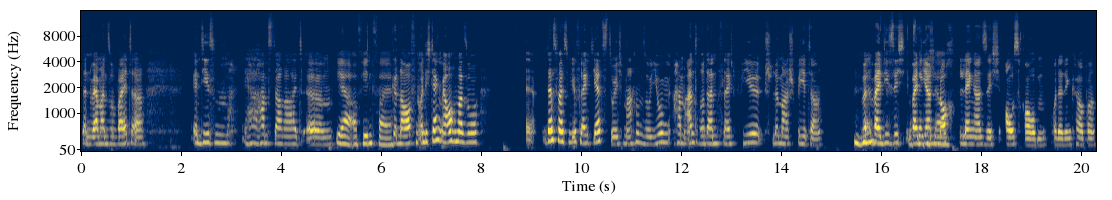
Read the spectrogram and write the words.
dann wäre man so weiter in diesem ja, Hamsterrad ähm, ja, auf jeden Fall. gelaufen. Und ich denke mir auch immer so, das, was wir vielleicht jetzt durchmachen, so jung, haben andere dann vielleicht viel schlimmer später. Mhm. Weil die sich, das weil die ja noch länger sich ausrauben oder den Körper.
